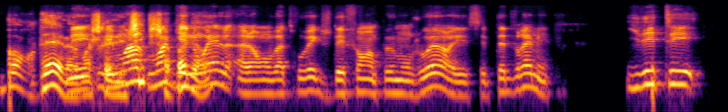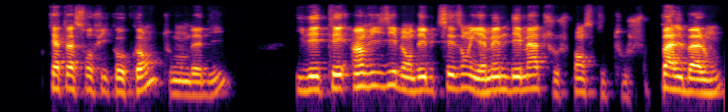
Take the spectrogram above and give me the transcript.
Bordel, Mais, moi je serais moi, je. Gainwell, alors on va trouver que je défends un peu mon joueur et c'est peut-être vrai, mais il était catastrophique au camp, tout le monde a dit. Il était invisible en début de saison. Il y a même des matchs où je pense qu'il touche pas le ballon,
